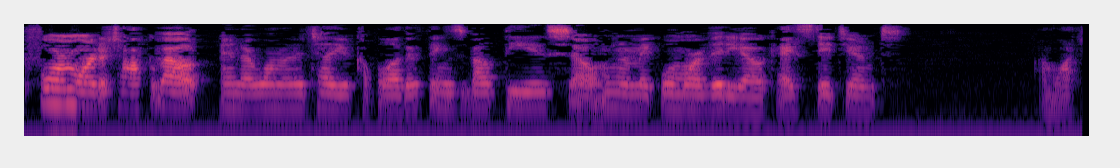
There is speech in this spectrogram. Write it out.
four more to talk about, and I wanted to tell you a couple other things about these, so I'm going to make one more video, okay? Stay tuned. I'm watching.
